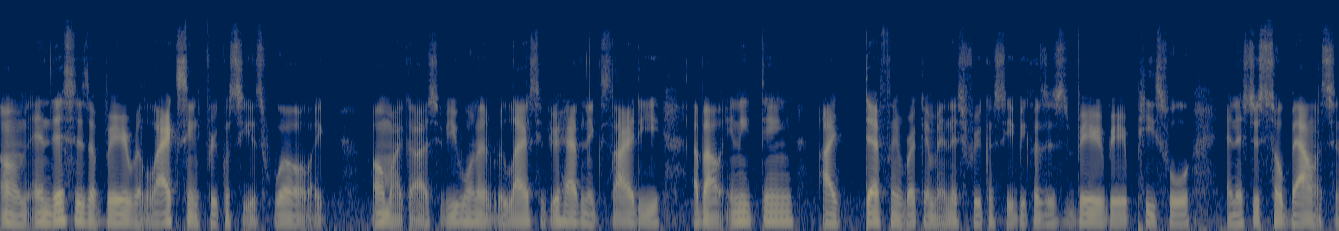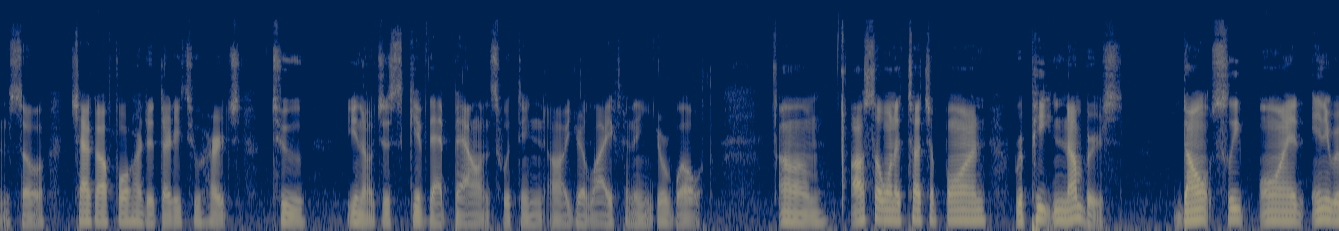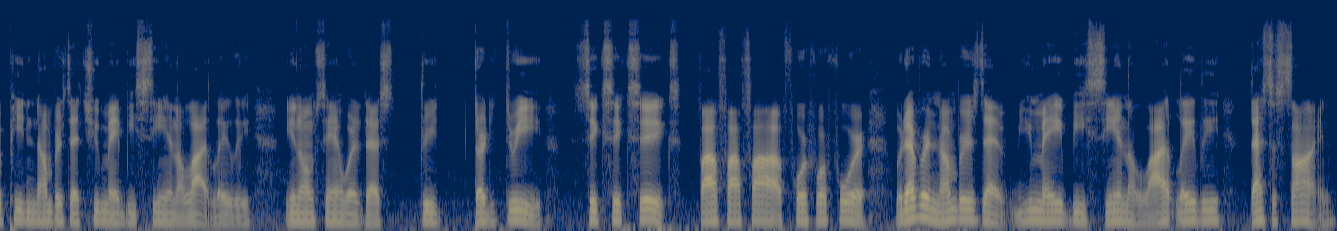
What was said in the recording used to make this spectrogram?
um, and this is a very relaxing frequency as well. Like, oh my gosh, if you want to relax, if you're having anxiety about anything, I definitely recommend this frequency because it's very, very peaceful and it's just so balancing. So, check out 432 hertz to, you know, just give that balance within uh, your life and in your wealth. Um, also want to touch upon repeating numbers don't sleep on any repeating numbers that you may be seeing a lot lately. You know what I'm saying? Whether that's 333, 666, 555, 444, whatever numbers that you may be seeing a lot lately, that's a sign.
